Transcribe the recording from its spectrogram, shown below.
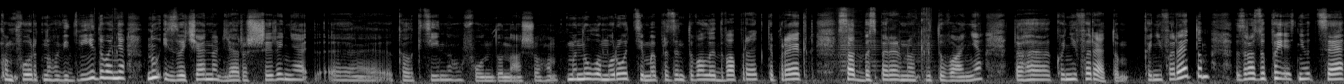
комфортного відвідування. Ну і звичайно для розширення колекційного фонду нашого. В минулому році ми презентували два проекти: проект сад безперервного квітування та коніферетом. Коніферетом зразу поясню, це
